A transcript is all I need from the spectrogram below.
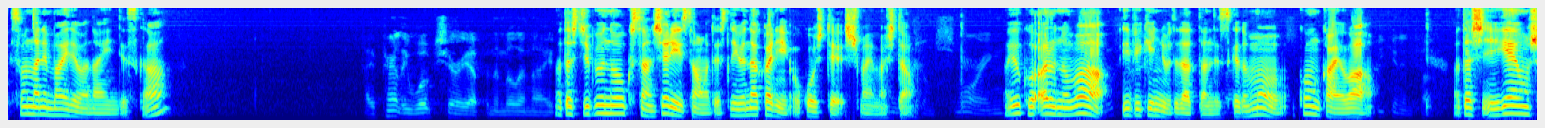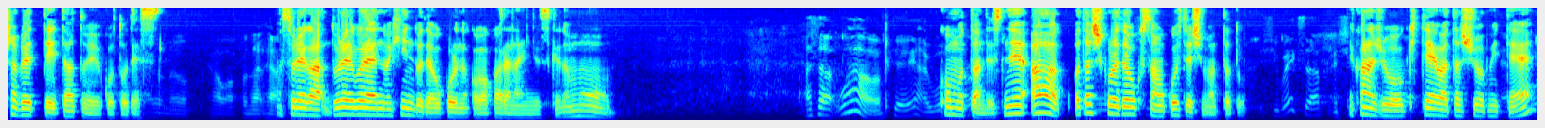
そんなに前ではないんですが、私自分の奥さんシェリーさんをですね夜中に起こしてしまいましたよくあるのはいびきによってだったんですけども今回は私威厳を喋っていたということです。それがどれぐらいの頻度で起こるのかわからないんですけどもこう思ったんですね。ああ私これで奥さんを起こしてしまったと。で彼女を起きて私を見て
